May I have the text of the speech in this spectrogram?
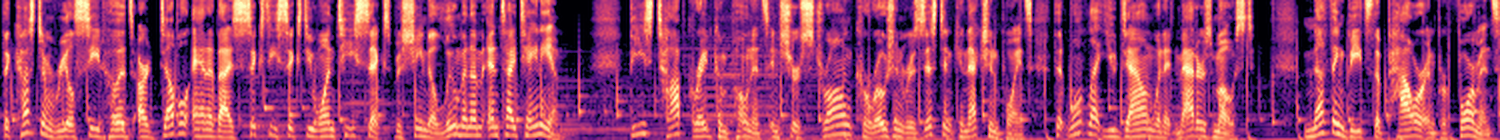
The custom reel seat hoods are double anodized 6061 T6 machined aluminum and titanium. These top-grade components ensure strong, corrosion-resistant connection points that won't let you down when it matters most. Nothing beats the power and performance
